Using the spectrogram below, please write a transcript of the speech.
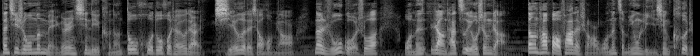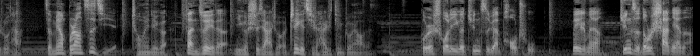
但其实我们每个人心里可能都或多或少有点邪恶的小火苗。那如果说我们让它自由生长，当它爆发的时候，我们怎么用理性克制住它？怎么样不让自己成为这个犯罪的一个施加者？这个其实还是挺重要的。古人说了一个“君子远庖厨”，为什么呀？君子都是善念的，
